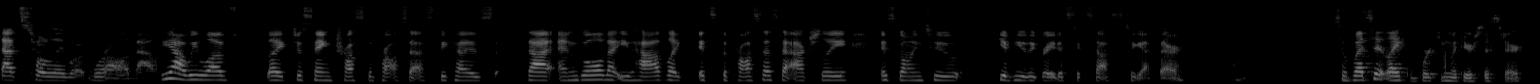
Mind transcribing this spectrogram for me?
that's totally what we're all about. Yeah, we love like just saying trust the process because that end goal that you have, like it's the process that actually is going to give you the greatest success to get there. So what's it like working with your sister?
